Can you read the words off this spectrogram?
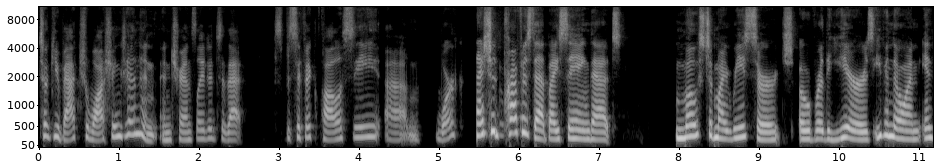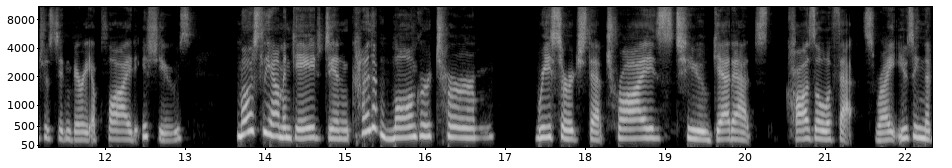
took you back to Washington and, and translated to that specific policy um, work? I should preface that by saying that most of my research over the years, even though I'm interested in very applied issues, mostly I'm engaged in kind of longer term research that tries to get at causal effects, right? Using the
